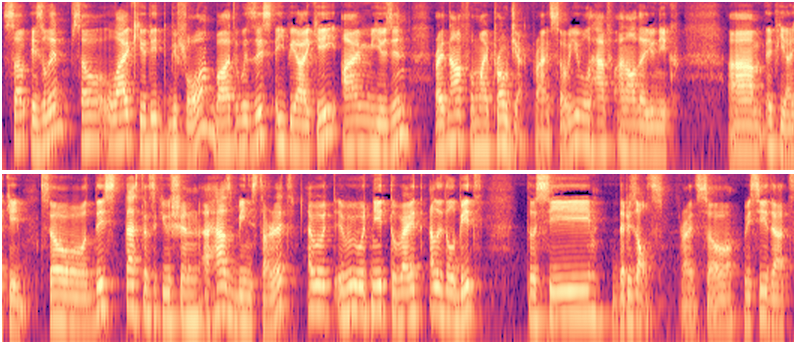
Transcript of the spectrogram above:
so easily. So like you did before, but with this API key I'm using right now for my project, right? So you will have another unique um, API key. So this test execution has been started. I would we would need to wait a little bit to see the results, right? So we see that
